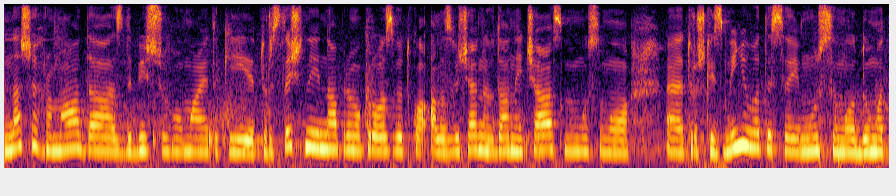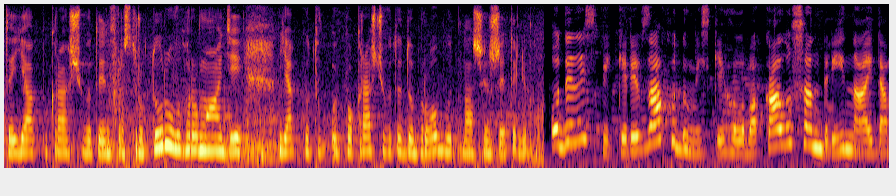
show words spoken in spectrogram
Наша громада здебільшого має такий туристичний напрямок розвитку, але звичайно в даний час ми мусимо е, трошки змінюватися і мусимо думати, як покращувати інфраструктуру в громаді, як покращувати добробут наших жителів. Один із спікерів заходу міський голова Калуша Андрій Найда.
